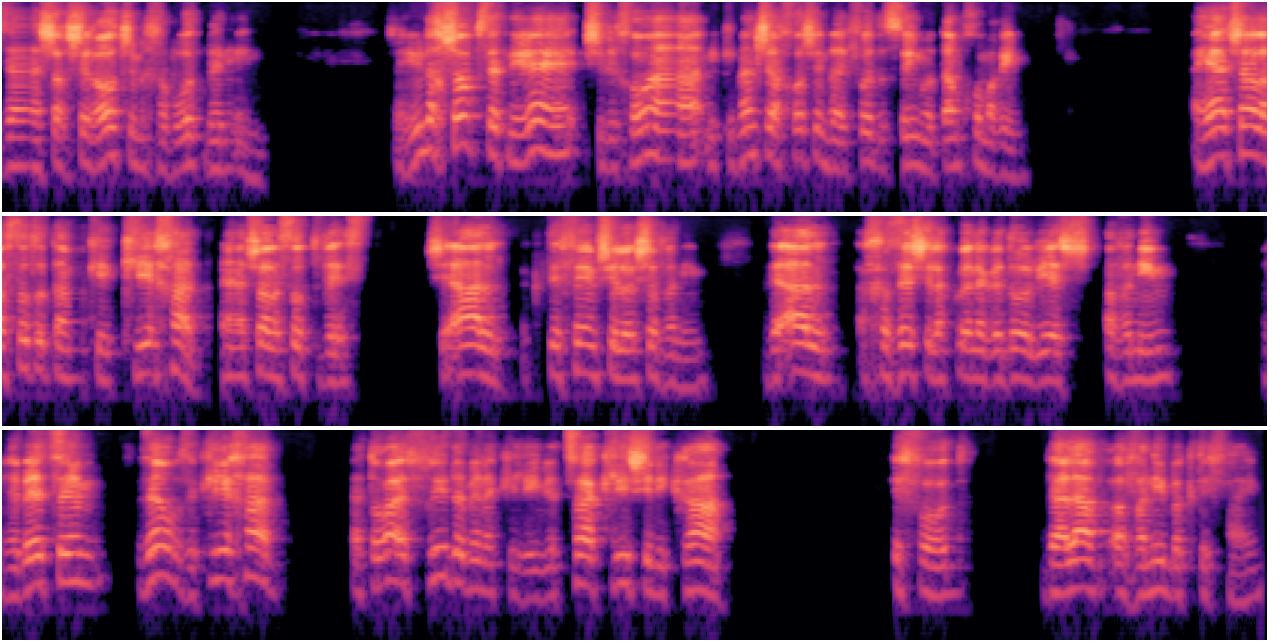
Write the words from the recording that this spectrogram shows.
זה השרשראות שמחברות ביניהם. עכשיו, אם נחשוב קצת, נראה שלכאורה, מכיוון שהחושן והאפוד עשויים מאותם חומרים, היה אפשר לעשות אותם ככלי אחד, היה אפשר לעשות וסט, שעל הכתפיים שלו יש אבנים, ועל החזה של הכהן הגדול יש אבנים, ובעצם, זהו, זה כלי אחד. התורה הפרידה בין הכלים, יצרה כלי שנקרא אפוד, ועליו אבנים בכתפיים,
